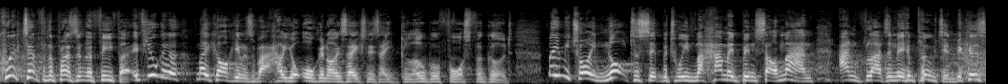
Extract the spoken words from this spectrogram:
Quick tip for the president of FIFA if you're going to make arguments about how your organisation is a global force for good, maybe try not to sit between Mohammed bin Salman and Vladimir Putin because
